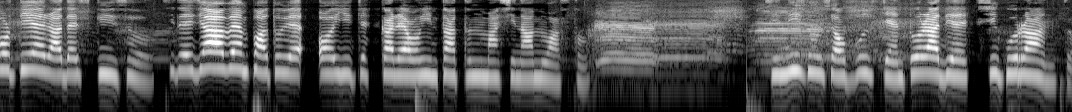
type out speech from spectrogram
portiera deschisă și deja avem patru oițe care au intrat în mașina noastră. Și nici nu și-au pus centura de siguranță.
